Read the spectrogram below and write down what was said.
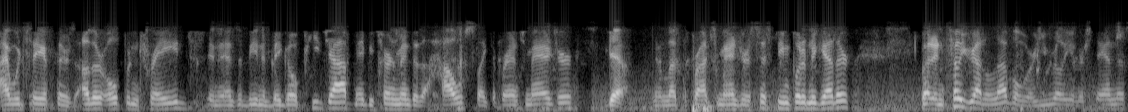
I would say if there's other open trades and it ends up being a big OP job, maybe turn them into the house like the branch manager Yeah. and let the branch manager assist him put them together. But until you're at a level where you really understand this,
